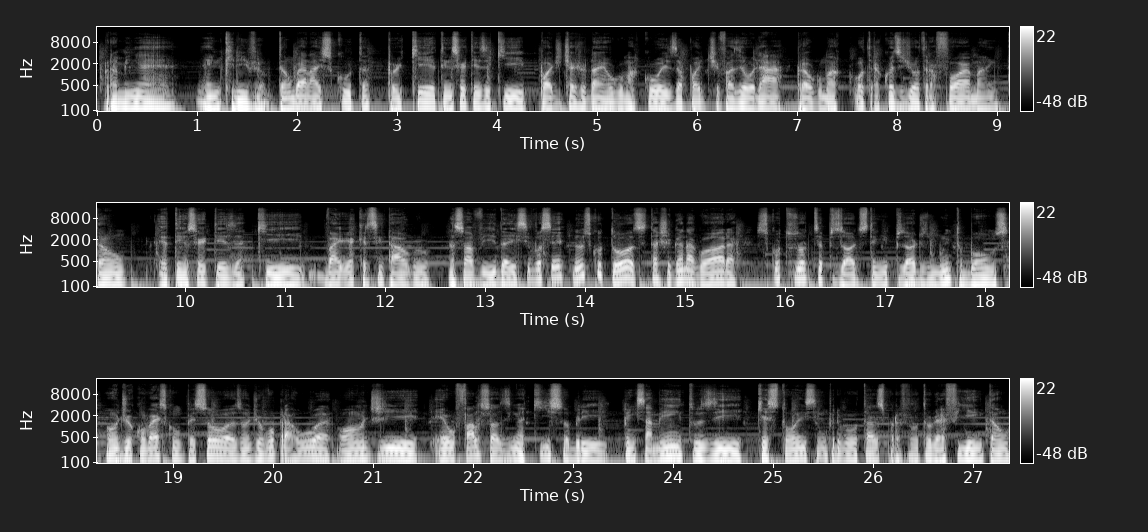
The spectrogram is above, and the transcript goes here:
para mim é, é incrível. Então vai lá, escuta, porque tenho certeza que pode te ajudar em alguma coisa, pode te fazer olhar para alguma outra coisa de outra forma. Então eu tenho certeza que vai acrescentar algo na sua vida. E se você não escutou, se está chegando agora, escuta os outros episódios. Tem episódios muito bons, onde eu converso com pessoas, onde eu vou pra rua, onde eu falo sozinho aqui sobre pensamentos e questões sempre voltadas para fotografia. Então,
